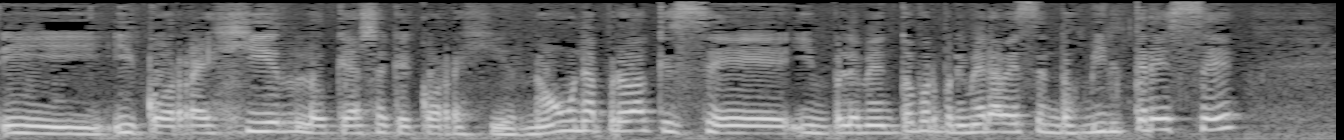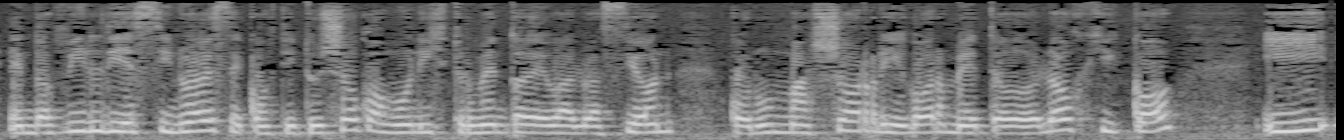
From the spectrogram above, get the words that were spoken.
y, y, corregir lo que haya que corregir, ¿no? Una prueba que se implementó por primera vez en 2013. En 2019 se constituyó como un instrumento de evaluación con un mayor rigor metodológico y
